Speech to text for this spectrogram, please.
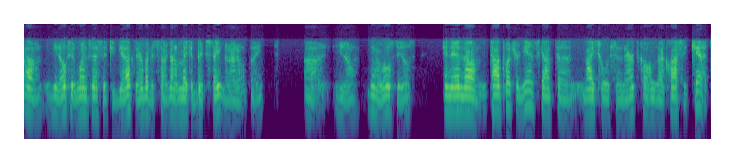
Uh, you know, if it wins this, it could get up there, but it's not going to make a big statement, I don't think. Uh, you know, one of those deals. And then um, Todd Pletcher again's got a nice horse in there. It's called Classic Catch,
